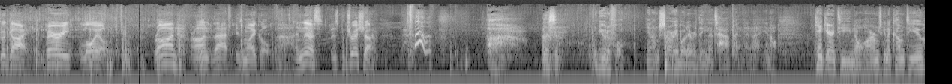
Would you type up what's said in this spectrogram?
Good guy. Very loyal. Ron, Ron, that is Michael. And this is Patricia. Ah, listen, beautiful. You know, I'm sorry about everything that's happened. And, uh, you know, I can't guarantee no harm's gonna come to you.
